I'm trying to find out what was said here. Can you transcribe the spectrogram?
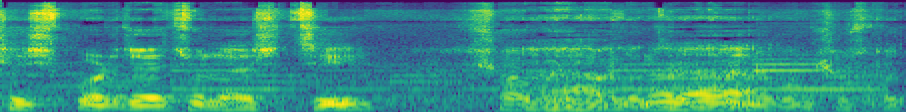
শেষ পর্যায়ে চলে আসছি। আপনারা এবং সুস্থ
